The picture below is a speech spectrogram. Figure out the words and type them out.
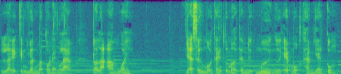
là cái kinh doanh mà tôi đang làm, đó là Amway. Giả sử mỗi tháng tôi mời thêm được 10 người F1 tham gia cùng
